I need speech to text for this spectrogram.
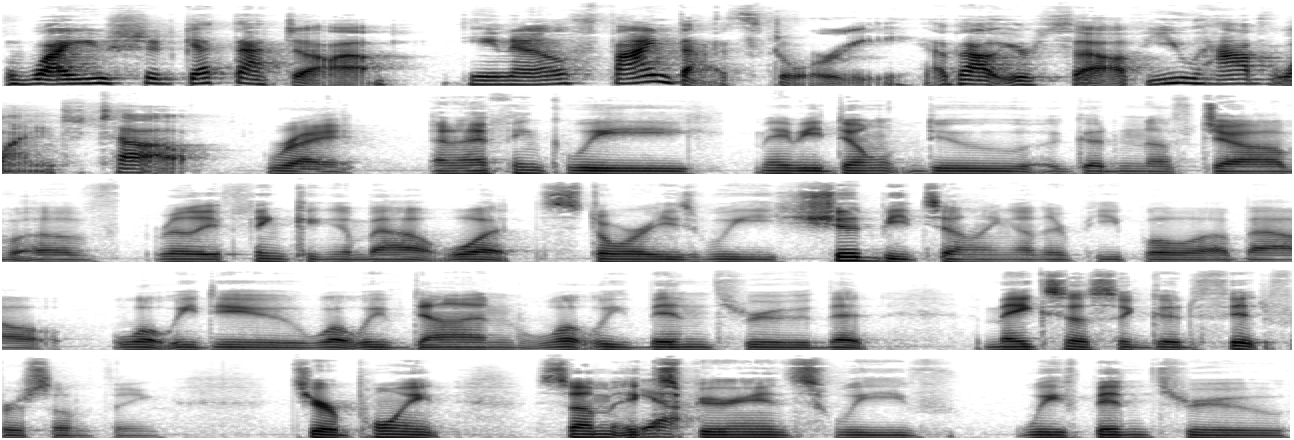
why you should get that job. You know, find that story about yourself. You have one to tell. Right. And I think we maybe don't do a good enough job of really thinking about what stories we should be telling other people about what we do, what we've done, what we've been through that makes us a good fit for something. To your point, some experience we've we've been through.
